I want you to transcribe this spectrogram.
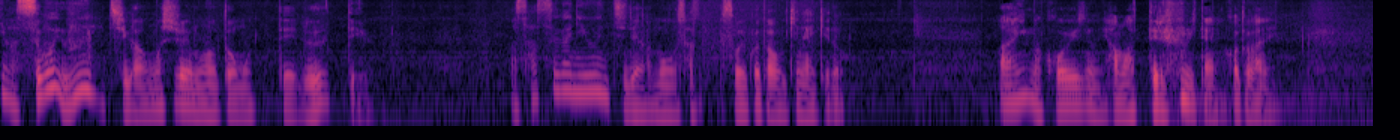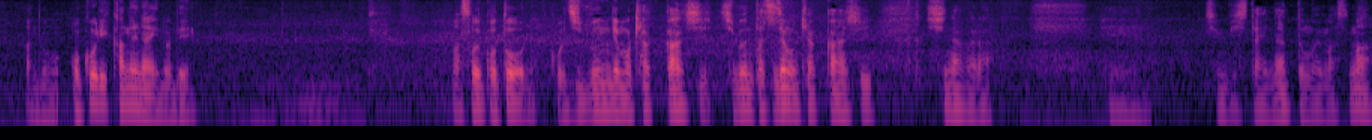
今すごいうんちが面白いものと思ってるっていう。さすがにうんちではもうさそういうことは起きないけど。あ今こういうのにハマってるみたいなことがねあの起こりかねないので、まあ、そういうことをねこう自分でも客観視自分たちでも客観視しながら、えー、準備したいなと思います。まあ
